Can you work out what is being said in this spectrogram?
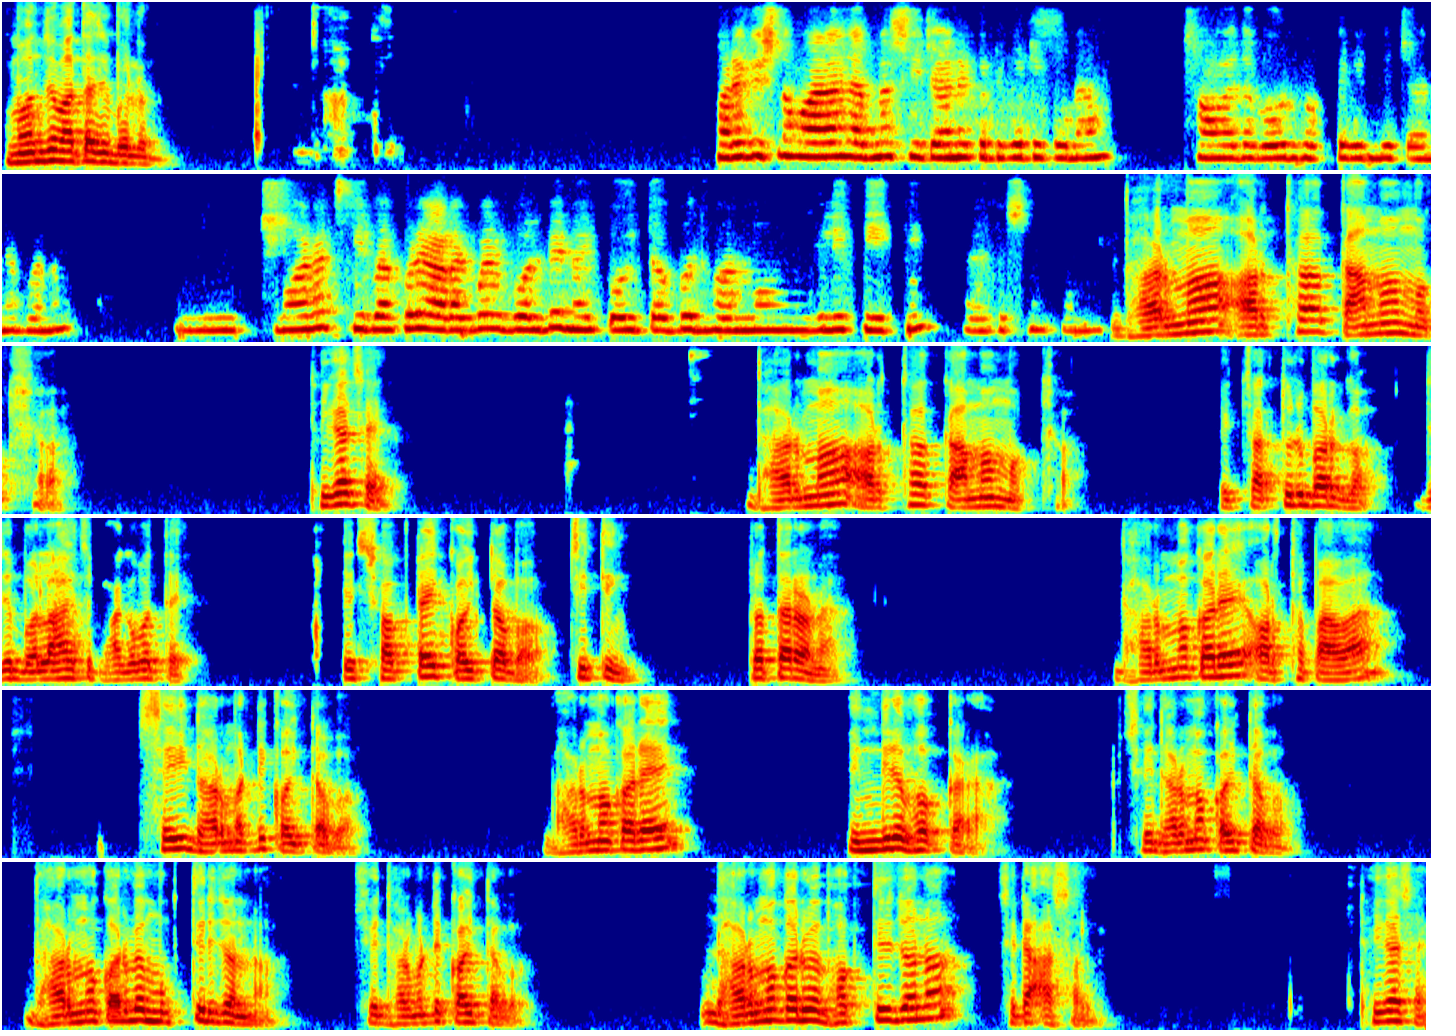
মঞ্জু মাতাজি বলুন হরে কৃষ্ণ মহারাজ, আপনার শ্রী চরণে কোটি কোটি প্রণাম। সমবেত গৌর ভক্তবৃন্দের চরণে প্রণাম। মহারাজ, কৃপা করে আর একবার বলবেন ওই কৈতব্য ধর্মগুলি কি কি? ধর্ম, অর্থ, কাম, মোক্ষ। ঠিক আছে? ধর্ম, অর্থ, কাম, মোক্ষ। এই চতুর্বর্গ যে বলা হয়েছে ভাগবতে, এই সবটাই কৈতব চিটিং, প্রতারণা। ধর্ম করে অর্থ পাওয়া সেই ধর্মটি কৈতব ধর্ম করে ইন্দ্রিয় ভোগ করা সেই ধর্ম কৈতব ধর্ম করবে মুক্তির জন্য সেই ধর্মটি কৈতব ধর্ম করবে ভক্তির জন্য সেটা আসল। ঠিক আছে?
